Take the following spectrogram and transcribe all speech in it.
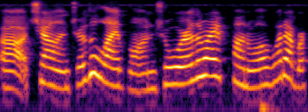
uh, challenge or the live launch or the right funnel or whatever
